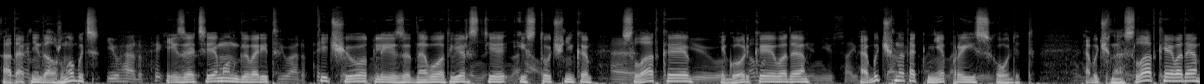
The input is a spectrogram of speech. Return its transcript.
А так не должно быть. И затем он говорит, течет ли из одного отверстия источника сладкая и горькая вода. Обычно так не происходит. Обычно сладкая вода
